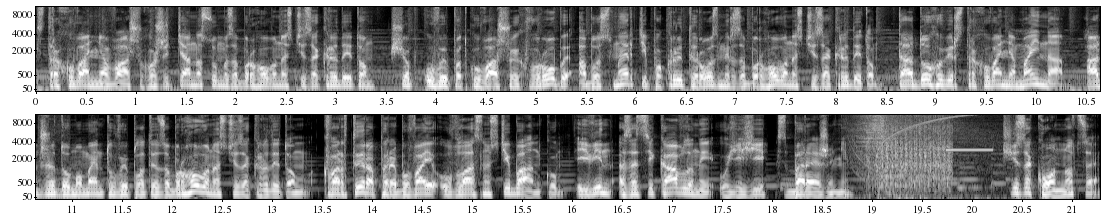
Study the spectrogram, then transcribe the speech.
страхування вашого життя на суму заборгованості за кредитом, щоб у випадку вашої хвороби або смерті покрити розмір заборгованості за кредитом, та договір страхування майна, адже до моменту виплати заборгованості за кредитом квартира перебуває у власності банку, і він зацікавлений у її збереженні. Чи законно це?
